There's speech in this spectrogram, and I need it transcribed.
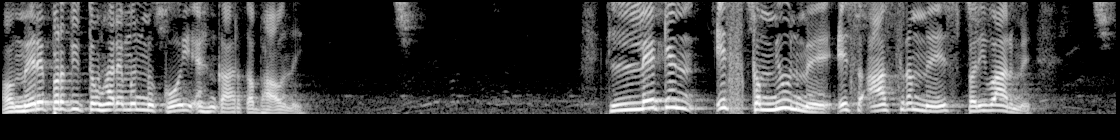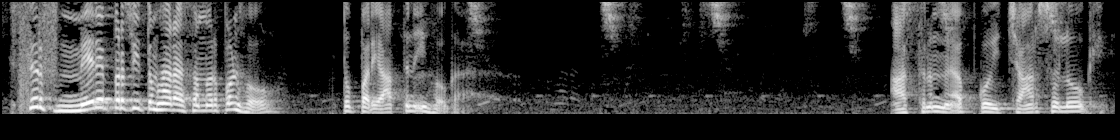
और मेरे प्रति तुम्हारे मन में कोई अहंकार का भाव नहीं। लेकिन इस कम्यून में, इस आश्रम में, इस परिवार में सिर्फ़ मेरे प्रति तुम्हारा समर्पण हो तो पर्याप्त नहीं होगा। आश्रम में अब कोई 400 लोग हैं।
